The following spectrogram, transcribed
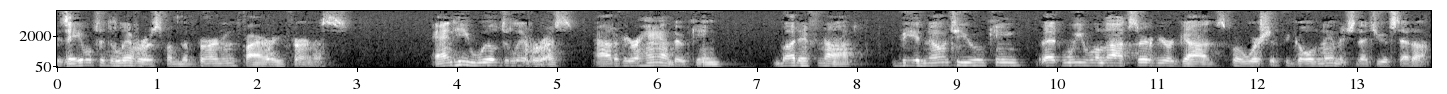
is able to deliver us from the burning fiery furnace. And he will deliver us out of your hand, O king. But if not, be it known to you, O king, that we will not serve your gods or worship the golden image that you have set up.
